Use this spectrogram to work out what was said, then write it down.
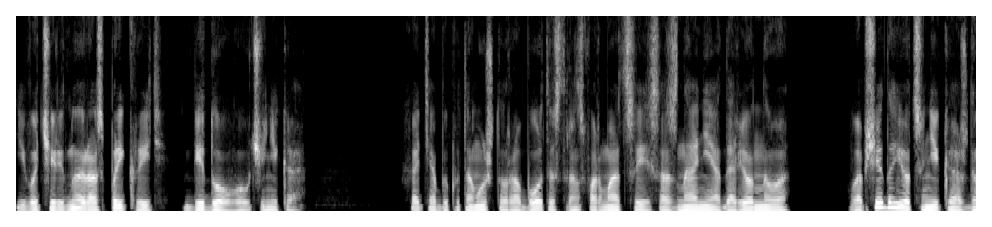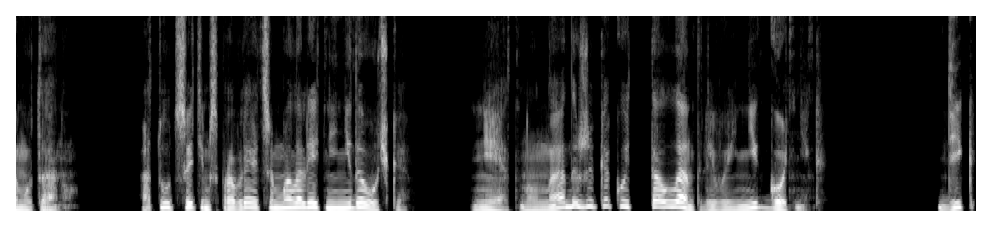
и в очередной раз прикрыть бедового ученика. Хотя бы потому, что работа с трансформацией сознания одаренного вообще дается не каждому тану. А тут с этим справляется малолетний недоучка. Нет, ну надо же, какой талантливый негодник. Дик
